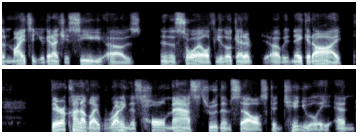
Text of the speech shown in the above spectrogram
and mites that you can actually see uh, in the soil if you look at it uh, with naked eye, they're kind of like running this whole mass through themselves continually and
